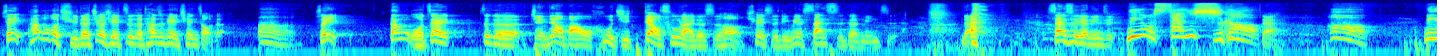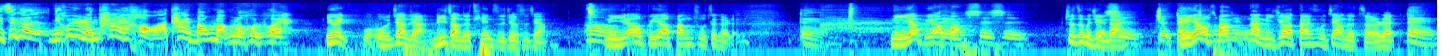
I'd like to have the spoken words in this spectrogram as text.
所以他如果取得就学资格，他是可以迁走的，嗯，所以当我在这个减掉把我户籍调出来的时候，确实里面三十个名字，对。三十个名字，你有三十个？对，哦，你这个你会不会人太好啊？太帮忙了，会不会？因为我我这样讲，里长的天职就是这样，哦、你要不要帮助这个人？对，你要不要帮？是是，就这么简单。是就对，你要帮，那你就要担负这样的责任。对，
